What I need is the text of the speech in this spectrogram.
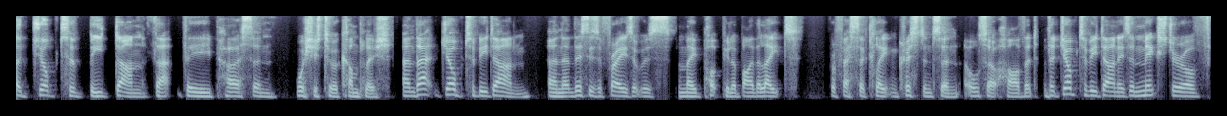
a job to be done that the person wishes to accomplish. And that job to be done, and this is a phrase that was made popular by the late Professor Clayton Christensen, also at Harvard. The job to be done is a mixture of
